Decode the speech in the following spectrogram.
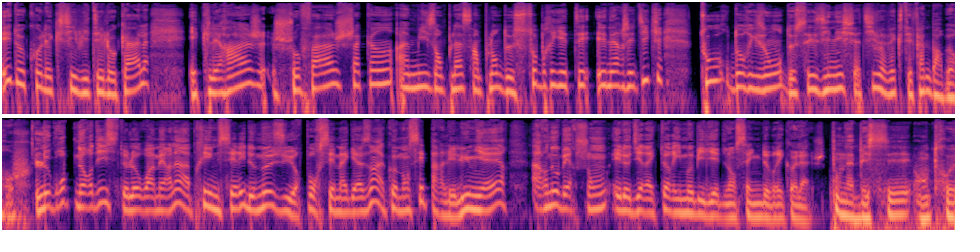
et de collectivités locales. Éclairage, chauffage, chacun a mis en place un plan de sobriété énergétique. Tour d'horizon de ces initiatives avec Stéphane Barbero. Le groupe nordiste Leroy Merlin a pris une série de mesures pour ses magasins, à commencer par les lumières. Arnaud Berchon est le directeur immobilier de l'enseigne de bricolage. On a baissé entre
